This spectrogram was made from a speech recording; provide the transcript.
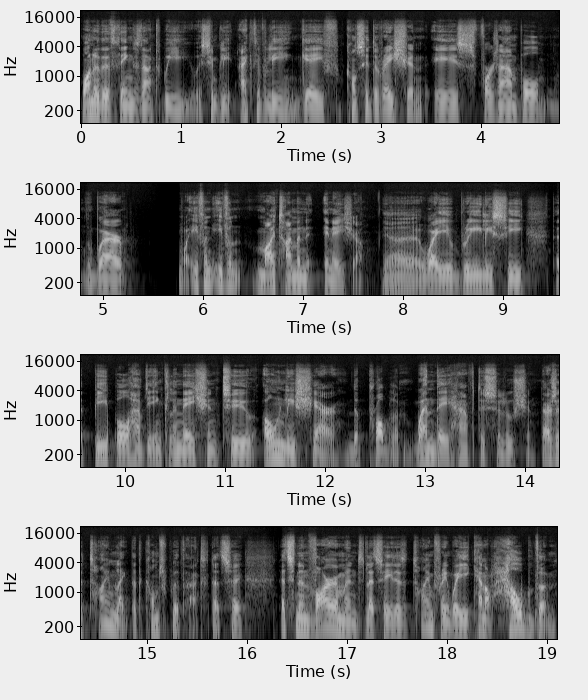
one of the things that we simply actively gave consideration is, for example, where even even my time in, in Asia, uh, where you really see that people have the inclination to only share the problem when they have the solution. There's a time lag that comes with that. That's a that's an environment. Let's say there's a time frame where you cannot help them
